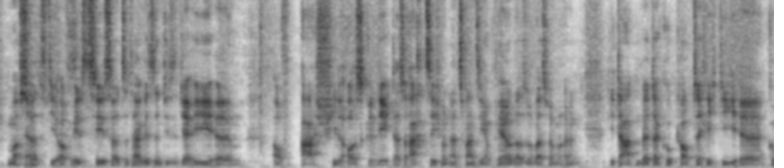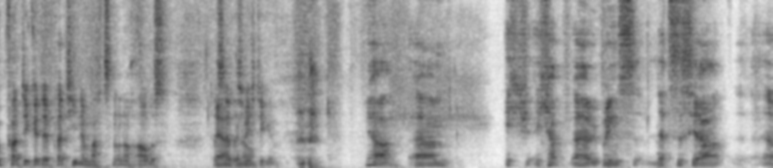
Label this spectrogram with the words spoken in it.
Die MOSFETs, die auf ESCs heutzutage sind, die sind ja eh ähm, auf arsch viel ausgelegt. Also 80, 120 Ampere oder sowas, wenn man an die Datenblätter guckt, hauptsächlich die äh, Kupferdicke der Platine macht's nur noch aus. Das ist ja das genau. Wichtige. Ja, ähm, ich, ich habe äh, übrigens letztes Jahr äh,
